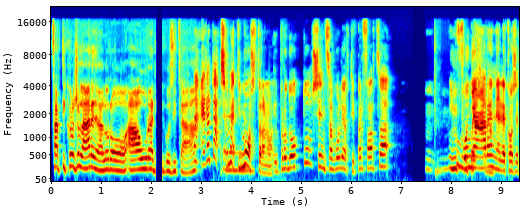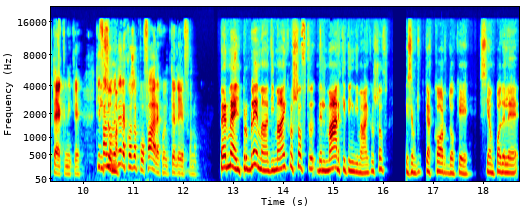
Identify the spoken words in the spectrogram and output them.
farti crogiolare nella loro aura di gosità. Ma in realtà, secondo eh, me, ti mostrano il prodotto senza volerti per forza infognare comunque, nelle cose tecniche. Ti insomma, fanno vedere cosa può fare quel telefono. Per me il problema di Microsoft, del marketing di Microsoft, che siamo tutti d'accordo che sia un po' delle,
